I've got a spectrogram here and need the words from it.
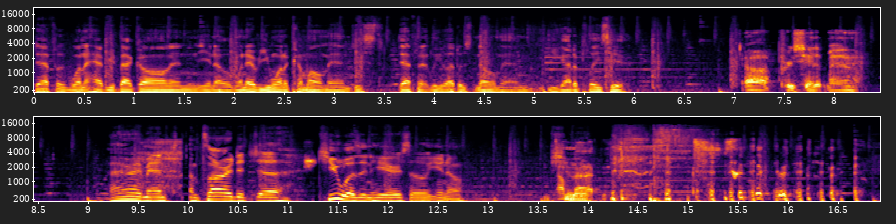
definitely want to have you back on, and you know, whenever you want to come on, man, just definitely let us know, man. You got a place here. Oh, appreciate it, man. All right, man. I'm sorry that uh, Q wasn't here, so you know. I'm sure- not.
